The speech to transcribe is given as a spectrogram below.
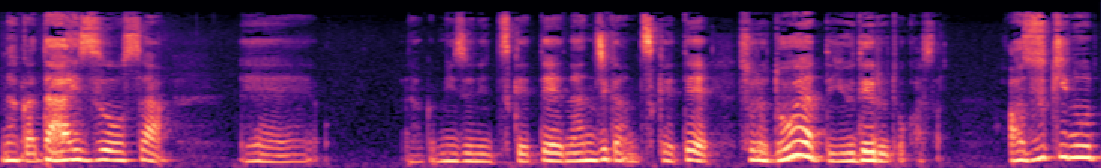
なんか大豆をさ、えーなんか水につけて何時間つけてそれをどうやって茹でるとかさ小豆の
